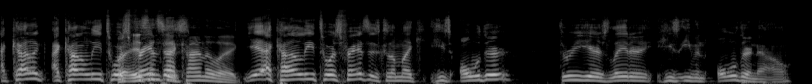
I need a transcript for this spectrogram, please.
I kind of I kind of lead But towards isn't Francis. that kind of like yeah, I kind of lead towards Francis because I'm like he's older. Three years later, he's even older now,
